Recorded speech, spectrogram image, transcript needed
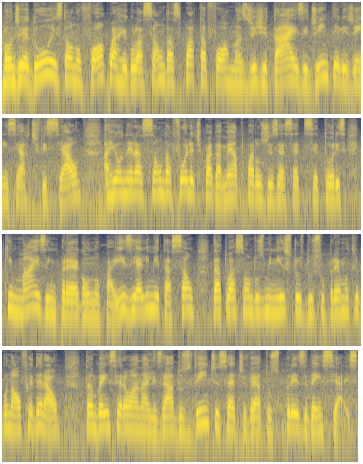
Bom dia, Edu. Estão no foco a regulação das plataformas digitais e de inteligência artificial, a reoneração da folha de pagamento para os 17 setores que mais empregam no país e a limitação da atuação dos ministros do Supremo Tribunal Federal. Também serão analisados 27 vetos presidenciais.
